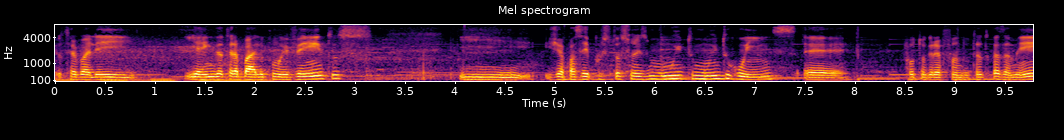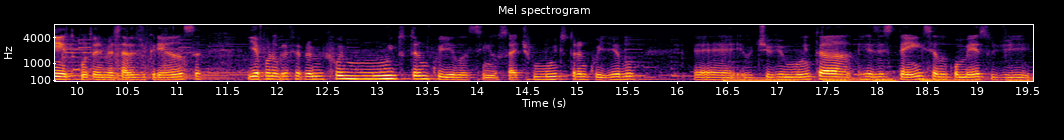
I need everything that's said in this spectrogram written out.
eu trabalhei e ainda trabalho com eventos e já passei por situações muito, muito ruins. É, fotografando tanto casamento quanto aniversários de criança. E a pornografia para mim foi muito tranquila, assim, o set muito tranquilo. É, eu tive muita resistência no começo de,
